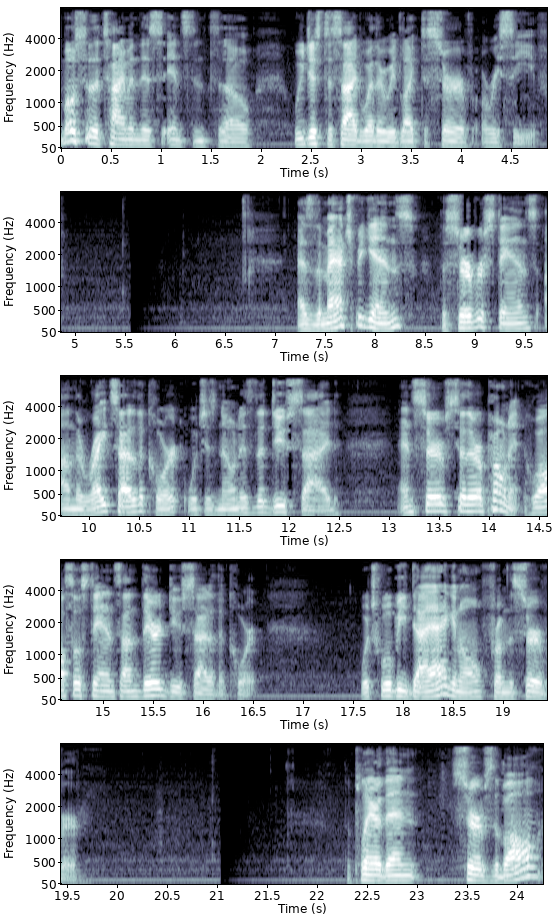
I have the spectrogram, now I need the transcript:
Most of the time in this instance, though, we just decide whether we'd like to serve or receive. As the match begins, the server stands on the right side of the court, which is known as the deuce side, and serves to their opponent, who also stands on their deuce side of the court, which will be diagonal from the server. The player then serves the ball.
